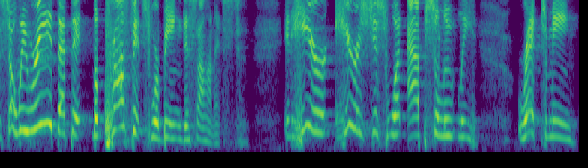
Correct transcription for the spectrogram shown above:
So we read that the, the prophets were being dishonest. And here, here is just what absolutely wrecked me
